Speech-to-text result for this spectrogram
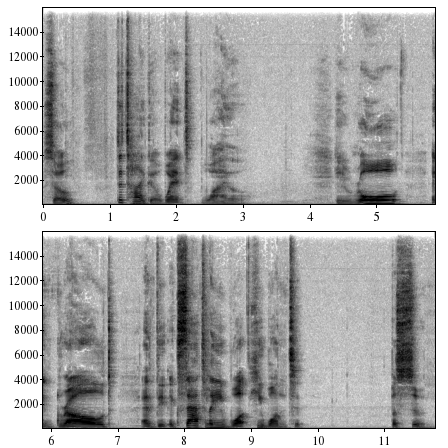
So the tiger went wild. He roared and growled and did exactly what he wanted. But soon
